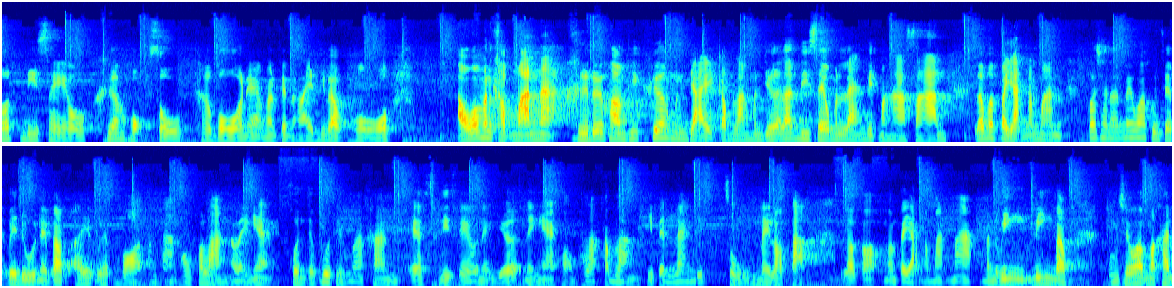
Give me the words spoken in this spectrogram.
รถดีเซล เครื่อง 6 สูบเทอร์โบเนี่ยมันเป็นอะไรที่แบบโห เอาว่ามันขับมันอะคือด้วยความที่เครื่องมันใหญ่กำลังมันเยอะแล้วดีเซลมันแรงบิดมหาศาล แล้วมันประหยัดน้ำมัน เพราะฉะนั้นไม่ว่าคุณจะไปดูในแบบเว็บบอร์ดต่างๆ ของฝรั่งอะไรเงี้ยคนจะพูดถึงมาขั้น S ดีเซลเนี่ยเยอะในแง่ของพละกำลังที่เป็นแรงบิดสูงในรอบต่ำแล้วก็มันประหยัดน้ำมันมาก มันวิ่งวิ่งแบบ ผมเชื่อว่ามาขั้น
